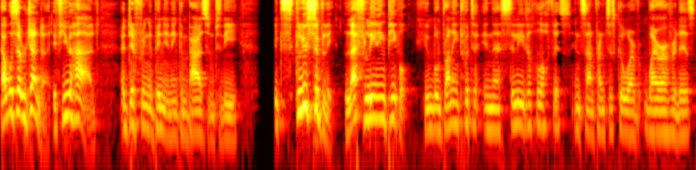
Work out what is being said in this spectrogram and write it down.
That was their agenda. If you had a differing opinion in comparison to the exclusively left leaning people who were running Twitter in their silly little office in San Francisco, wherever, wherever it is.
